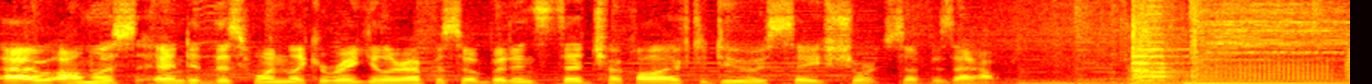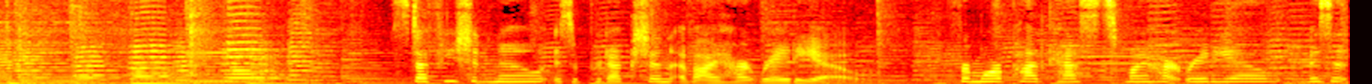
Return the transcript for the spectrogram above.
I almost ended this one like a regular episode, but instead, Chuck, all I have to do is say short stuff is out. Stuff You Should Know is a production of iHeartRadio. For more podcasts from iHeartRadio, visit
